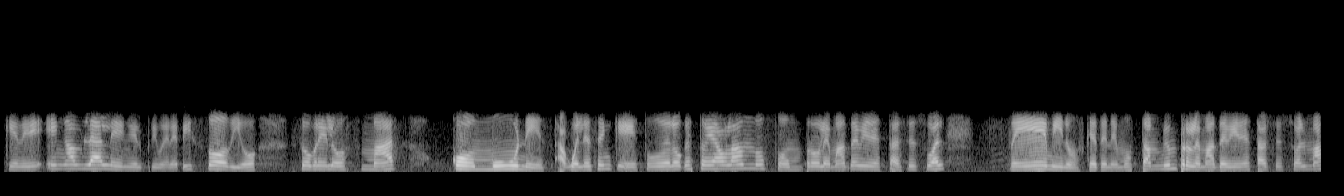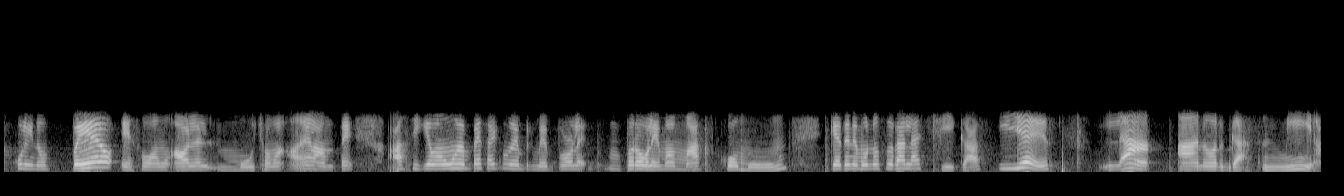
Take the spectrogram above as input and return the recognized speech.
quedé en hablarle en el primer episodio sobre los más comunes. Acuérdense que todo de lo que estoy hablando son problemas de bienestar sexual féminos, que tenemos también problemas de bienestar sexual masculino, pero eso vamos a hablar mucho más adelante. Así que vamos a empezar con el primer problema más común que tenemos nosotras las chicas y es la anorgasmia.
